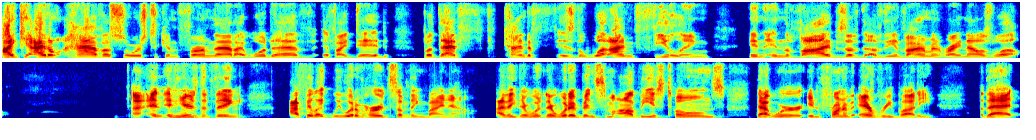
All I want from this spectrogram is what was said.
I can, I don't have a source to confirm that. I would have if I did, but that kind of is the what I'm feeling in in the vibes of the, of the environment right now as well. Uh, and and here's the thing, I feel like we would have heard something by now. I think there would there would have been some obvious tones that were in front of everybody that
